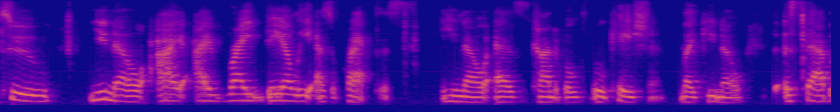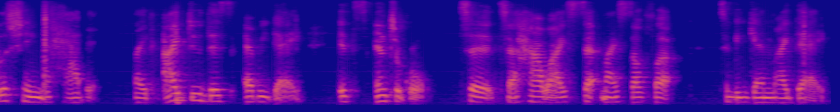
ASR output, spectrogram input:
to, you know, I I write daily as a practice, you know, as kind of a vocation, like, you know, establishing the habit. Like I do this every day. It's integral to, to how I set myself up to begin my day.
